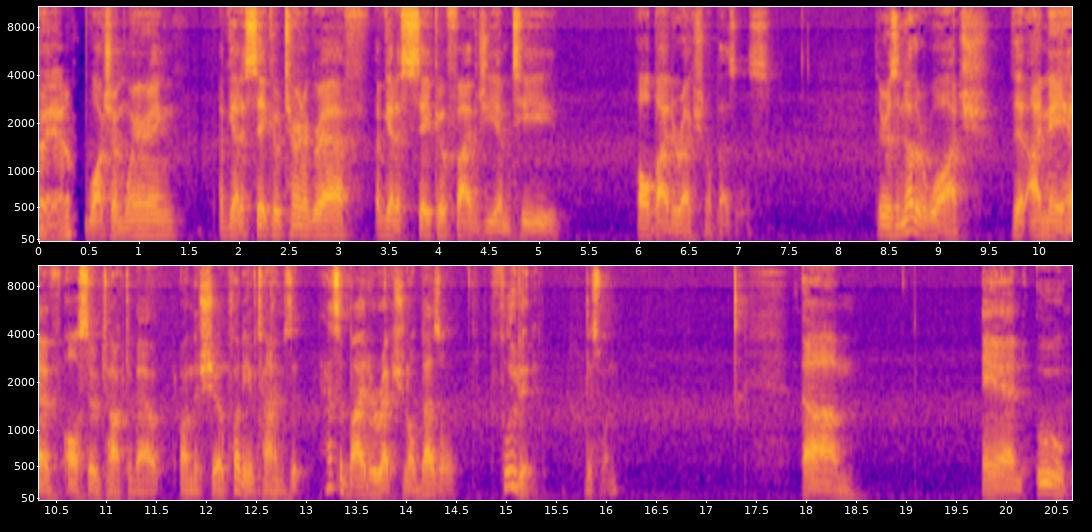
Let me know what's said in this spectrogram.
Oh yeah, Watch I'm wearing. I've got a Seiko Turnograph. I've got a Seiko 5 GMT, all bidirectional bezels. There is another watch that I may have also talked about on the show plenty of times that has a bidirectional bezel, fluted. This one. Um, and ooh,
